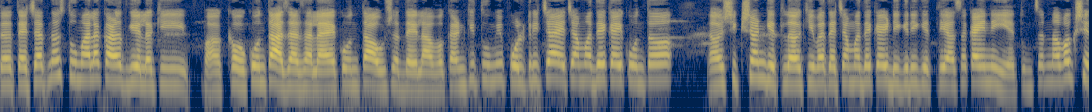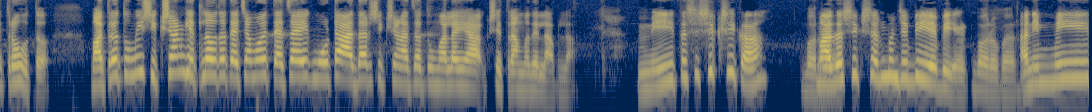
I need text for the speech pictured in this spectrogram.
तर त्याच्यातनच तुम्हाला कळत गेलं की कोणता आजार झालाय कोणतं औषध द्यायला हवं. कारण की तुम्ही पोल्ट्रीच्या याच्यामध्ये काही कोणतं शिक्षण घेतलं किंवा त्याच्यामध्ये काही डिग्री घेतली असं काही नाहीये. तुमचं नवं क्षेत्र होतं. मात्र तुम्ही शिक्षण घेतलं होतं त्याच्यामुळे त्याचा एक मोठा आधार शिक्षणाचा तुम्हाला या क्षेत्रामध्ये लाभला. मी तशी शिक्षिका. माझं शिक्षण म्हणजे बी ए बी एड बरोबर. आणि मी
